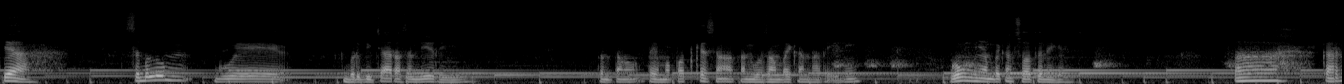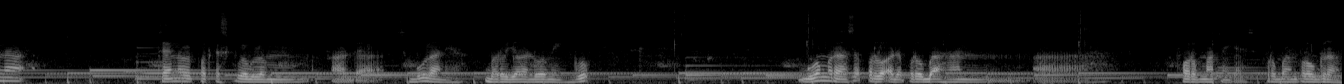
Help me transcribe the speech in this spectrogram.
Ya sebelum gue berbicara sendiri tentang tema podcast yang akan gue sampaikan hari ini gue mau menyampaikan sesuatu nih guys. Uh, karena channel podcast gue belum ada sebulan ya baru jalan dua minggu. Gue merasa perlu ada perubahan uh, format nih guys perubahan program.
